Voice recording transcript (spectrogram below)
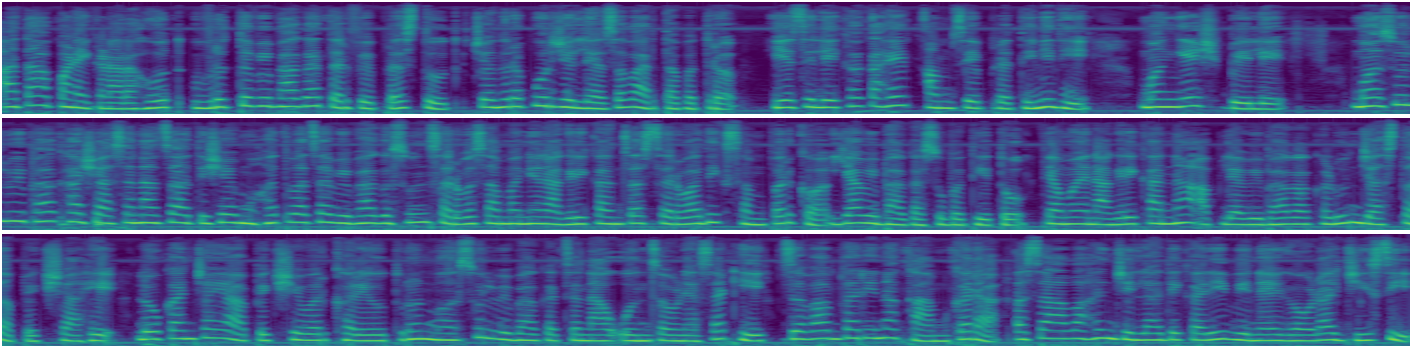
आता आपण ऐकणार आहोत वृत्त विभागातर्फे प्रस्तुत चंद्रपूर जिल्ह्याचं वार्तापत्र. याचे लेखक आहेत आमचे प्रतिनिधी मंगेश बेले. महसूल विभाग हा शासनाचा अतिशय महत्त्वाचा विभाग असून सर्वसामान्य नागरिकांचा सर्वाधिक संपर्क या विभागासोबत येतो. त्यामुळे नागरिकांना आपल्या विभागाकडून जास्त अपेक्षा आहे. लोकांच्या या अपेक्षेवर खरे उतरून महसूल विभागाचं नाव उंचवण्यासाठी जबाबदारीनं काम करा असं आवाहन जिल्हाधिकारी विनय गौडा जीसी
